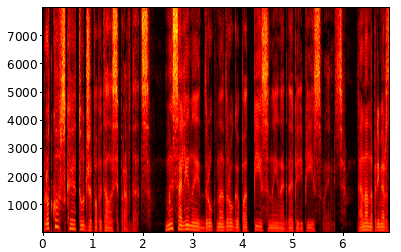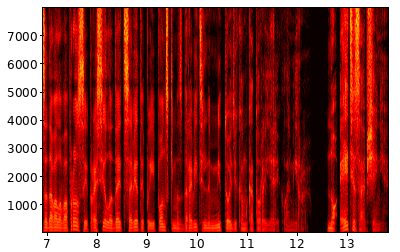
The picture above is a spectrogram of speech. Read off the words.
Рудковская тут же попыталась оправдаться. Мы с Алиной друг на друга подписаны, иногда переписываемся. Она, например, задавала вопросы и просила дать советы по японским оздоровительным методикам, которые я рекламирую. Но эти сообщения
